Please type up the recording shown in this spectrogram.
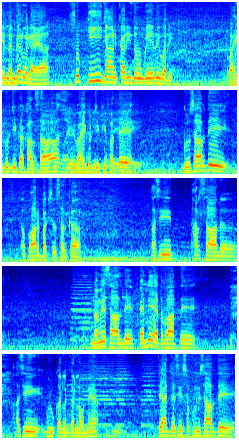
ਇਹ ਲੰਗਰ ਲਗਾਇਆ, ਸੋ ਕੀ ਜਾਣਕਾਰੀ ਦਵੋਗੇ ਇਹਦੇ ਬਾਰੇ? ਵਾਹਿਗੁਰੂ ਜੀ ਕਾ ਖਾਲਸਾ, ਸ੍ਰੀ ਵਾਹਿਗੁਰੂ ਜੀ ਕੀ ਫਤਿਹ। ਗੁਰੂ ਸਾਹਿਬ ਦੀ ਅਪਾਰ ਬਖਸ਼ਿਸ਼ ਸਦਕਾ ਅਸੀਂ ਹਰ ਸਾਲ ਨਵੇਂ ਸਾਲ ਦੇ ਪਹਿਲੇ ਐਤਵਾਰ ਤੇ ਅਸੀਂ ਗੁਰੂ ਘਰ ਲੰਗਰ ਲਾਉਂਦੇ ਆ ਜੀ। ਤੇ ਅੱਜ ਅਸੀਂ ਸੁਖਮਨੀ ਸਾਹਿਬ ਦੇ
